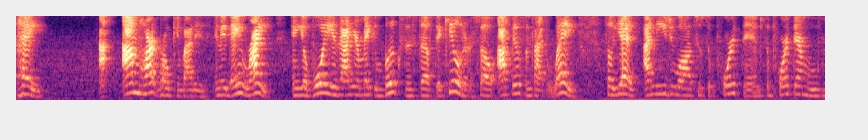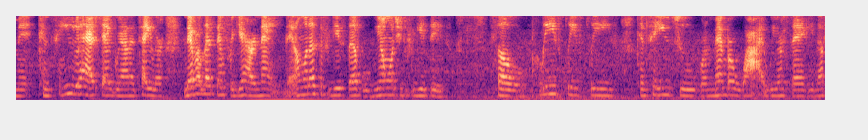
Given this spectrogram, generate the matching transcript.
Hey, I, I'm heartbroken by this, and it ain't right. And your boy is out here making books and stuff that killed her. So I feel some type of way. So yes, I need you all to support them, support their movement, continue to hashtag Breonna Taylor. Never let them forget her name. They don't want us to forget stuff, but we don't want you to forget this. So please, please, please continue to remember why we are saying enough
